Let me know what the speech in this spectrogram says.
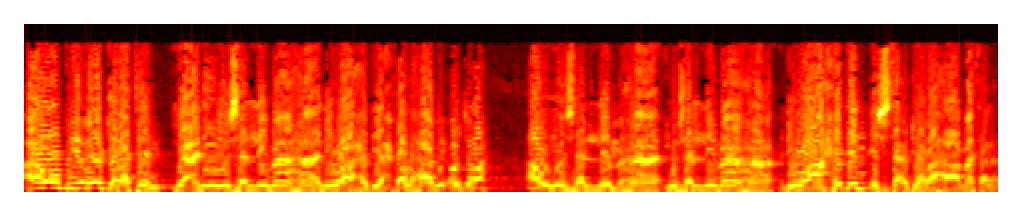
أو بأجرة يعني يسلماها لواحد يحفظها بأجرة أو يسلمها يسلماها لواحد استأجرها مثلا.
